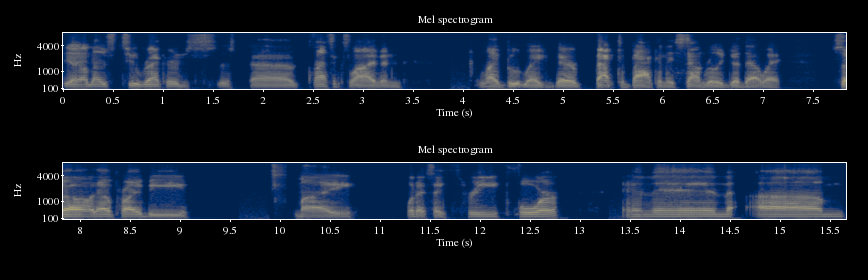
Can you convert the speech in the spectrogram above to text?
you know those two records, uh, Classics Live and Live Bootleg, they're back to back and they sound really good that way. So that would probably be my what I say three, four, and then um,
